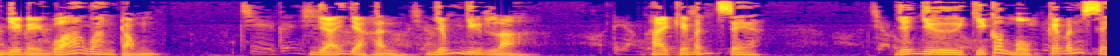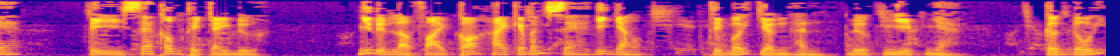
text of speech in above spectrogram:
Việc này quá quan trọng. Giải và hành giống như là hai cái bánh xe. Giả như chỉ có một cái bánh xe thì xe không thể chạy được. Nhất định là phải có hai cái bánh xe với nhau thì mới vận hành được nhịp nhàng, cân đối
